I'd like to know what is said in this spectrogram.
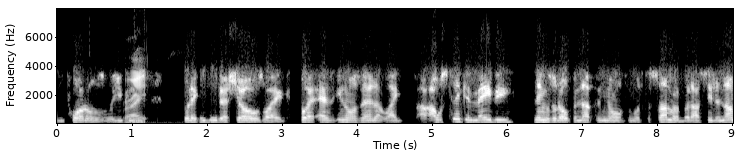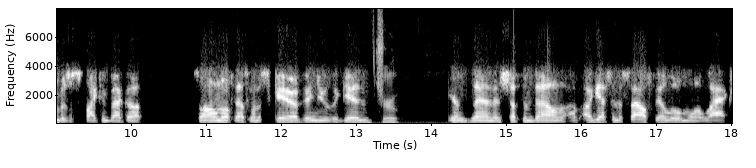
and portals where you can Right. Where they can do their shows. Like, but as you know, I'm saying like I, I was thinking maybe things would open up, you know, with the summer, but I see the numbers are spiking back up. So I don't know if that's going to scare venues again True. you know what I'm saying, and shut them down. I, I guess in the South they're a little more lax.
